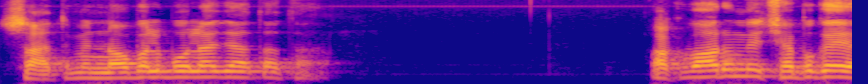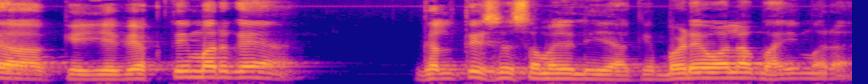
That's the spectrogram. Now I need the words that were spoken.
साथ में नोबल बोला जाता था। अखबारों में छप गया कि ये व्यक्ति मर गया। गलती से समझ लिया कि बड़े वाला भाई मरा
